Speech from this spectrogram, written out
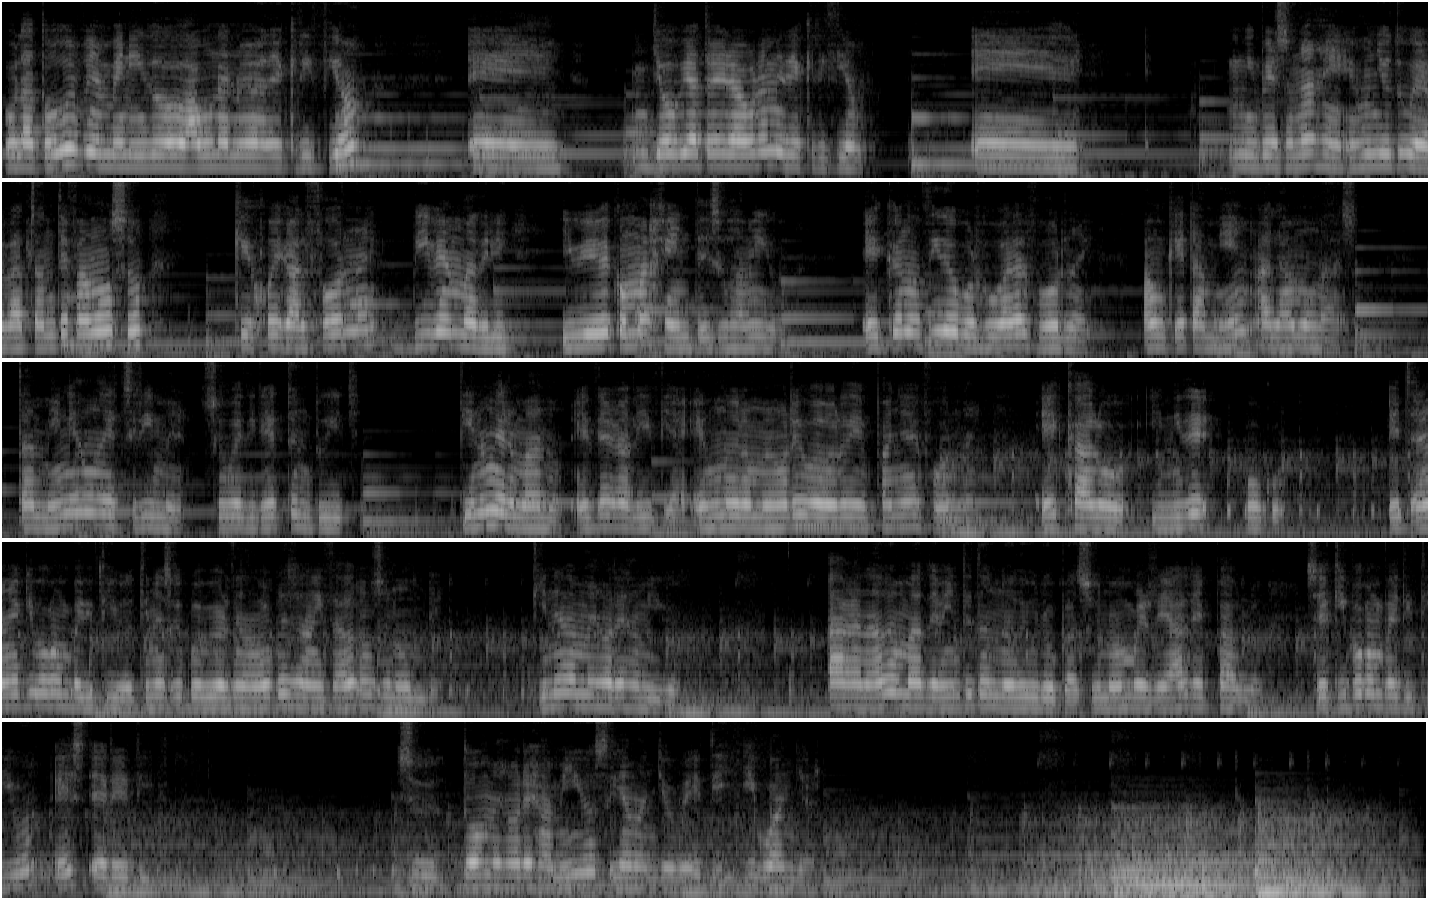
Hola a todos, bienvenidos a una nueva descripción. Eh, yo voy a traer ahora mi descripción. Eh, mi personaje es un youtuber bastante famoso que juega al Fortnite, vive en Madrid y vive con más gente, sus amigos. Es conocido por jugar al Fortnite, aunque también al Among Us. También es un streamer, sube directo en Twitch. Tiene un hermano, es de Galicia, es uno de los mejores jugadores de España de Fortnite. Es calvo y mide poco. Está en un equipo competitivo, tiene su propio ordenador personalizado con su nombre. Tiene dos mejores amigos. Ha ganado más de 20 torneos de Europa. Su nombre real es Pablo. Su equipo competitivo es Heretic. Sus dos mejores amigos se llaman Jovetti y Wanyar.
